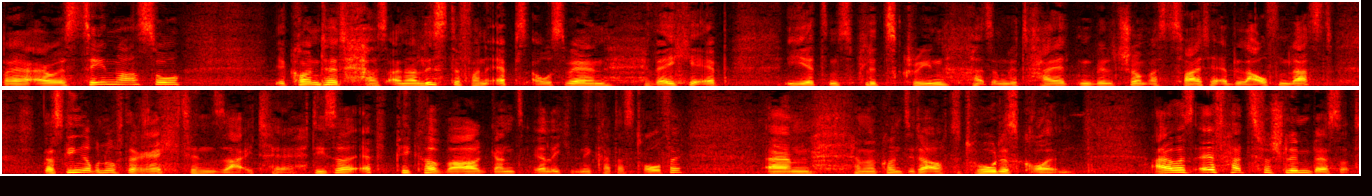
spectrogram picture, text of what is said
bei iOS 10 war es so, Ihr konntet aus einer Liste von Apps auswählen, welche App ihr jetzt im Splitscreen, also im geteilten Bildschirm als zweite App laufen lasst. Das ging aber nur auf der rechten Seite. Dieser App-Picker war ganz ehrlich eine Katastrophe. Ähm, man konnte sie da auch zu Tode scrollen. iOS 11 hat es verschlimmbessert.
